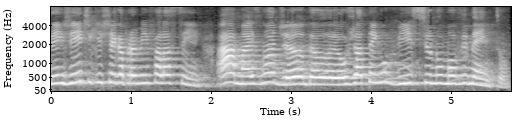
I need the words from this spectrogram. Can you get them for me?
tem gente que chega para mim e fala assim: ah, mas não adianta, eu, eu, já tenho vício no movimento.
